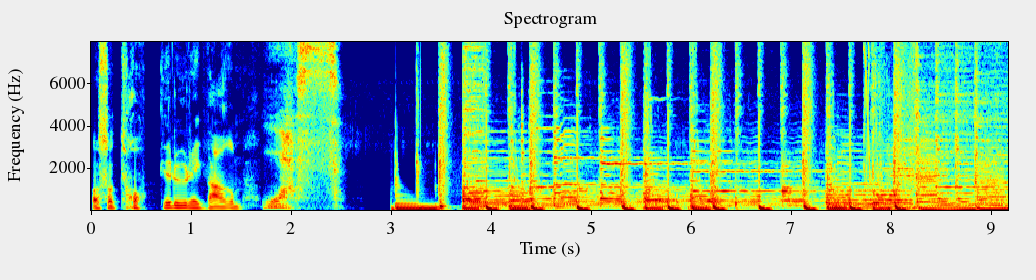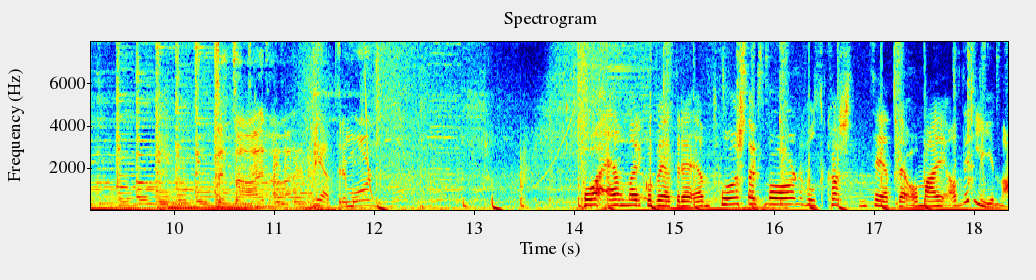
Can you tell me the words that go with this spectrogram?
og så tråkker du deg varm. Yes! På NRK P3 en torsdagsmorgen hos Karsten Tete og meg, Adelina.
